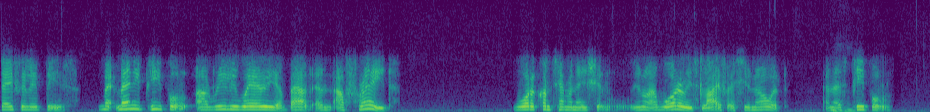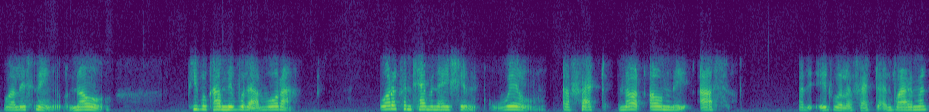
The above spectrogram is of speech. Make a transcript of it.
say, Philip, is ma- many people are really wary about and afraid water contamination. You know, water is life as you know it, and as mm-hmm. people who are listening know, people can't live without water water contamination will affect not only us, but it will affect the environment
